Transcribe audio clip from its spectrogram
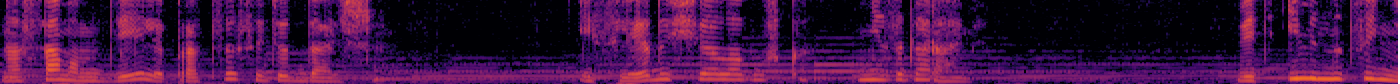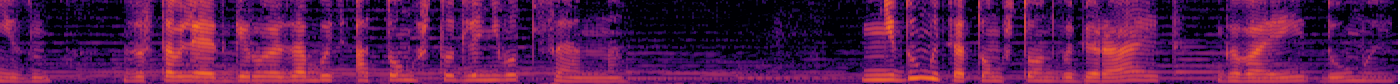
на самом деле процесс идет дальше. И следующая ловушка не за горами. Ведь именно цинизм заставляет героя забыть о том, что для него ценно. Не думать о том, что он выбирает, говорит, думает.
